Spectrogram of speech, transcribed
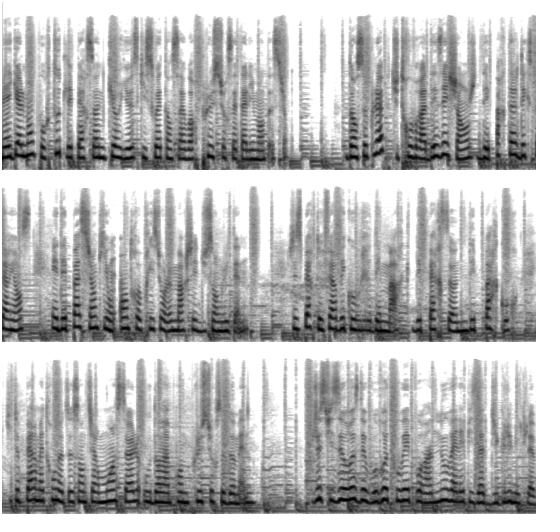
mais également pour toutes les personnes curieuses qui souhaitent en savoir plus sur cette alimentation. Dans ce club, tu trouveras des échanges, des partages d'expériences et des patients qui ont entrepris sur le marché du sans gluten. J'espère te faire découvrir des marques, des personnes, des parcours qui te permettront de te sentir moins seul ou d'en apprendre plus sur ce domaine. Je suis heureuse de vous retrouver pour un nouvel épisode du Gloomy Club.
